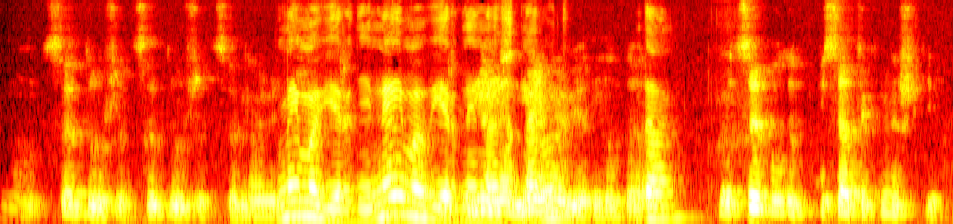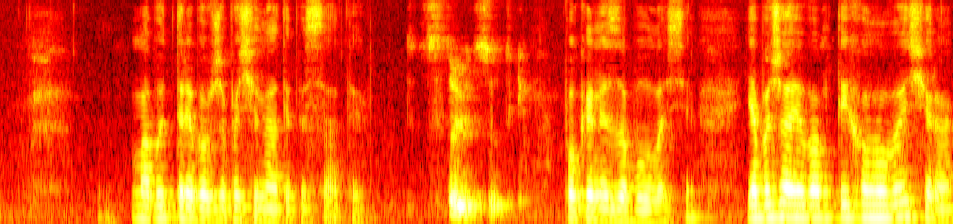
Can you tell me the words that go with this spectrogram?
Ну, Це дуже, це дуже, це навіть. Неймовірний, неймовірний наш народ. Неймовірно, да. Да. Про це будуть писати книжки. Мабуть, треба вже починати писати. 100%. Поки не забулася. Я бажаю вам тихого вечора.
